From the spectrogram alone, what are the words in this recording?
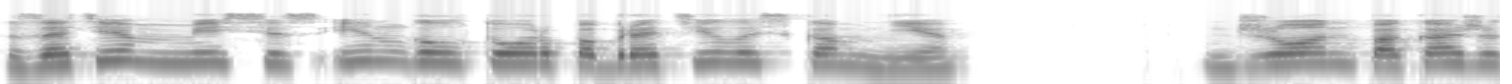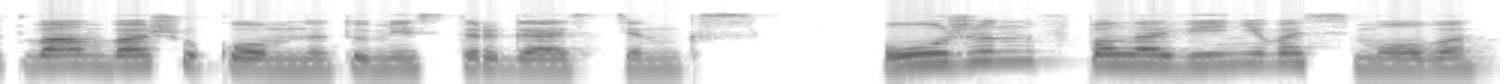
Затем миссис Инглторп обратилась ко мне. «Джон покажет вам вашу комнату, мистер Гастингс. Ужин в половине восьмого.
